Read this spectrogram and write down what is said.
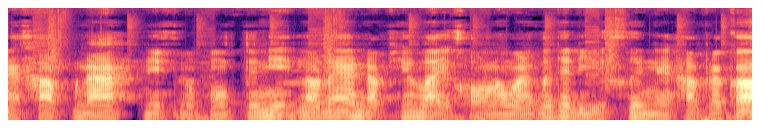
นะครับนะในส่วนของตัวนี้เราได้อันดับที่เท่าไหร่ของรางวัลก็จะดีขึ้นนะครับ แล้วก็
